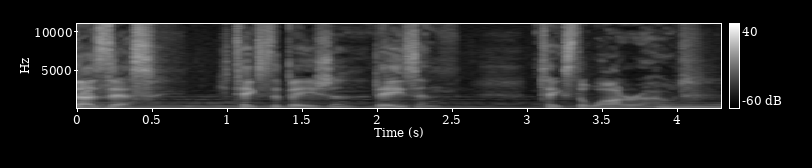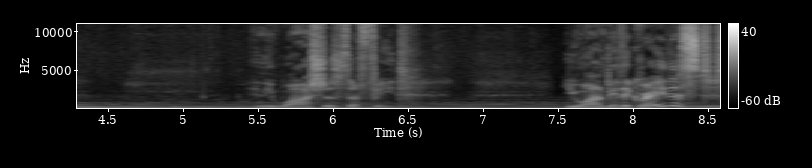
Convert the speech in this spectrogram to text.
does this. He takes the basin, basin, takes the water out, and he washes their feet. You want to be the greatest?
